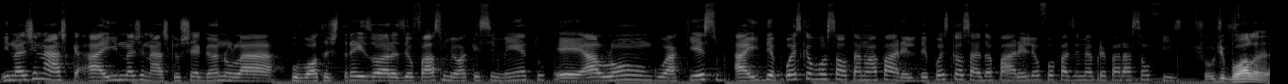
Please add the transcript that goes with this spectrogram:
e na ginástica. Aí na ginástica, eu chegando lá por volta de 3 horas, eu faço meu aquecimento, é, alongo, aqueço. Aí depois que eu vou saltar no aparelho, depois que eu saio do aparelho, eu vou fazer minha preparação física. Show de bola.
